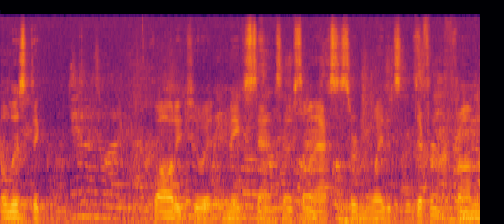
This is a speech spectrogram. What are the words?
holistic quality to it. It makes sense, and if someone acts a certain way that's different from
